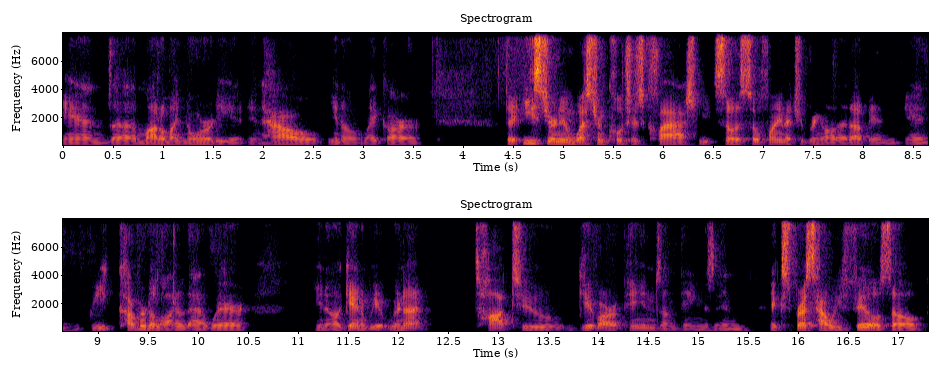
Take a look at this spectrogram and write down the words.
and the model minority and how you know like our the eastern and western cultures clash. So it's so funny that you bring all that up and and we covered a lot of that where you know again we, we're not taught to give our opinions on things and express how we feel. So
